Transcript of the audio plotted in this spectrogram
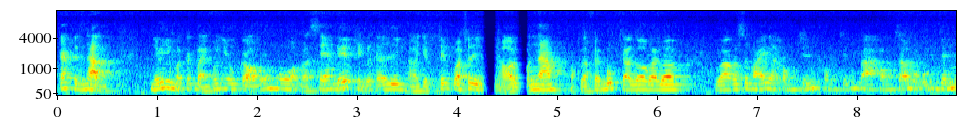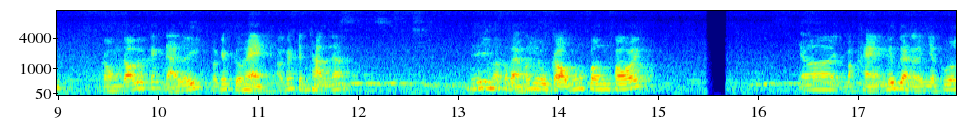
các tỉnh thành. Nếu như mà các bạn có nhu cầu muốn mua hoặc là xem bếp thì có thể liên hệ trực tiếp qua số điện thoại của Nam hoặc là Facebook Zalo Viber qua cái số máy là 0909306149 còn đối với các đại lý và các cửa hàng ở các tỉnh thành đó nếu như mà các bạn có nhu cầu muốn phân phối uh, mặt hàng bếp ga nội nhật của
